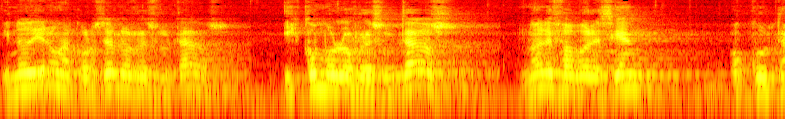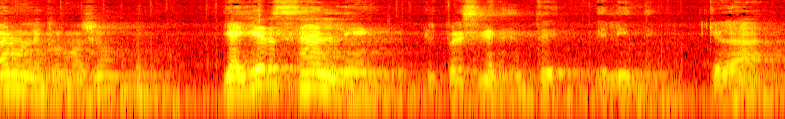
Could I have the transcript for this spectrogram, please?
y no dieron a conocer los resultados. Y como los resultados no les favorecían, ocultaron la información. Y ayer sale el presidente del INE, que da,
